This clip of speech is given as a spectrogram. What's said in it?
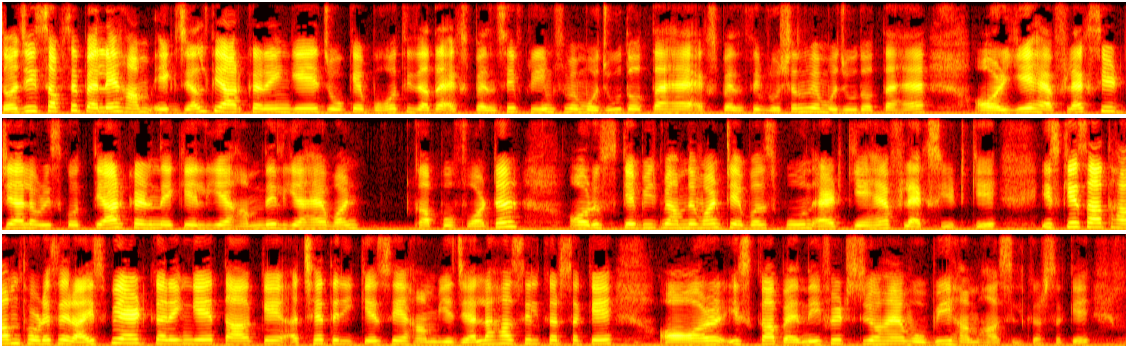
तो जी, सबसे पहले हम एक जेल तैयार करेंगे, जो कि बहुत ही ज़्यादा एक्सपेंसिव क्रीम्स में मौजूद होता है एक्सपेंसिव लोशन में मौजूद होता है। और ये है फ्लैक्सीड जेल और इसको तैयार करने के लिए हमने लिया है वन कप ऑफ़ वाटर और उसके बीच में हमने वन टेबल स्पून ऐड किए हैं फ्लैक्सीड के। इसके साथ हम थोड़े से राइस भी ऐड करेंगे, ताकि अच्छे तरीके से हम ये जेल हासिल कर सकें और इसका बेनिफिट्स जो हैं, वो भी हम हासिल कर सकें।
